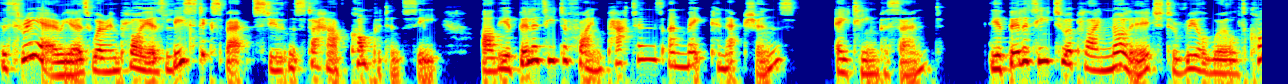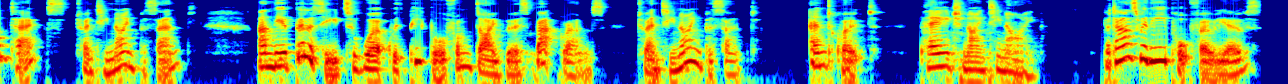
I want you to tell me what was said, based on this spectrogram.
the three areas where employers least expect students to have competency are the ability to find patterns and make connections, 18%, the ability to apply knowledge to real world contexts, 29%, and the ability to work with people from diverse backgrounds, 29%. End quote. Page 99. But as with e-portfolios,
